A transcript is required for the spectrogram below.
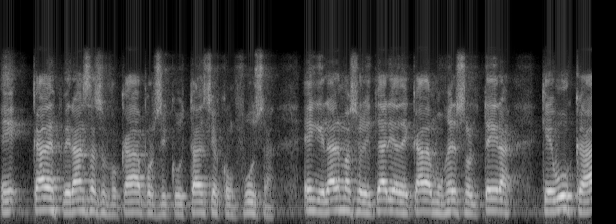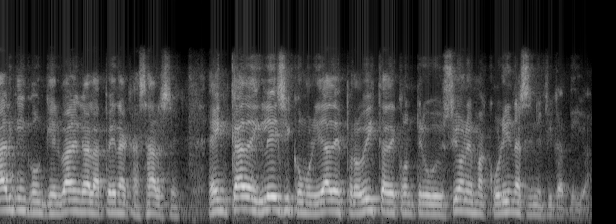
en cada esperanza sofocada por circunstancias confusas, en el alma solitaria de cada mujer soltera que busca a alguien con quien valga la pena casarse, en cada iglesia y comunidad desprovista de contribuciones masculinas significativas.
